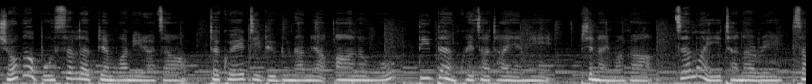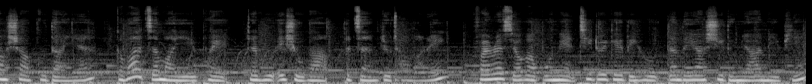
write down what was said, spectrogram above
ရောဂါပိုးဆက်လက်ပြန့်ပွားနေတာကြောင့်တခွဲအတည်ပြုလူနာများအားလုံးကိုတီးတန့်ခွဲခြားထားရန်နှင့်ဖြစ်နိုင်မှာကကျန်းမာရေးဌာနတွင်စောင့်ရှောက်ကုသရန်ကမ္ဘာ့ကျန်းမာရေးအဖွဲ့ WHO ကအကြံပြုထားပါတယ်။ ဗိုင်းရပ်စ်ရောဂါပိုးနှင့်ထိတွေ့ခဲ့သည်ဟုတန်တရားရှိသူများအနေဖြင့်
